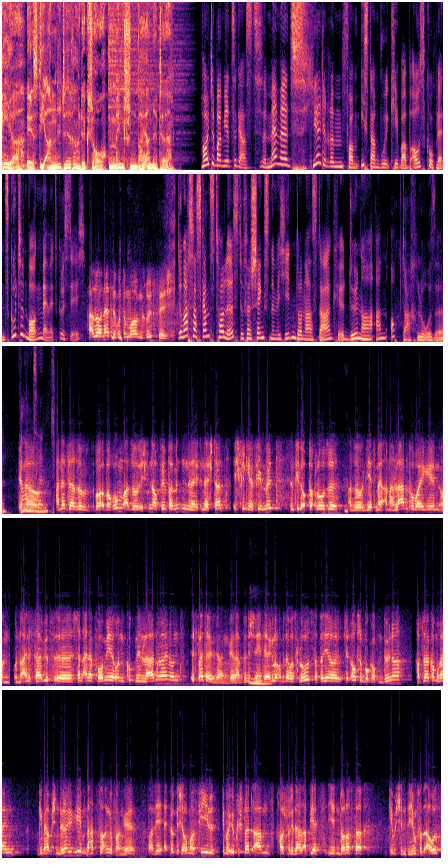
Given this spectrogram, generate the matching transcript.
Hier ist die Annette Radig Show. Menschen bei Annette. Heute bei mir zu Gast Mehmet Yildirim vom Istanbul Kebab aus Koblenz. Guten Morgen, Mehmet, grüß dich. Hallo Annette, guten Morgen, grüß dich. Du machst was ganz Tolles. Du verschenkst nämlich jeden Donnerstag Döner an Obdachlose. Genau. Wahnsinn. Annette, also wa- warum? Also ich bin auf jeden Fall mitten in der, in der Stadt. Ich kriege ja viel mit. Es sind viele Obdachlose, also die jetzt mal an meinem Laden vorbeigehen. Und, und eines Tages äh, stand einer vor mir und guckte in den Laden rein und ist weitergegangen. Ja, dann bin ich mhm. hinterhergelaufen, ist da was los? Hat er ja, ich hätte auch schon Bock auf einen Döner. Hab gesagt, komm rein, habe ich einen Döner gegeben und dann hat es so angefangen, gell? Weil wir wirklich auch immer viel, immer übrig bleibt abends, habe ich mir gedacht, ab jetzt jeden Donnerstag gebe ich den Jungs was aus,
